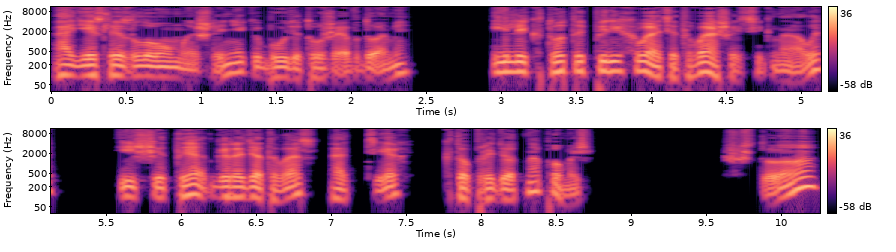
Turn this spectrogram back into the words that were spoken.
А если злоумышленник будет уже в доме, или кто-то перехватит ваши сигналы, и щиты отгородят вас от тех, кто придет на помощь. Что?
